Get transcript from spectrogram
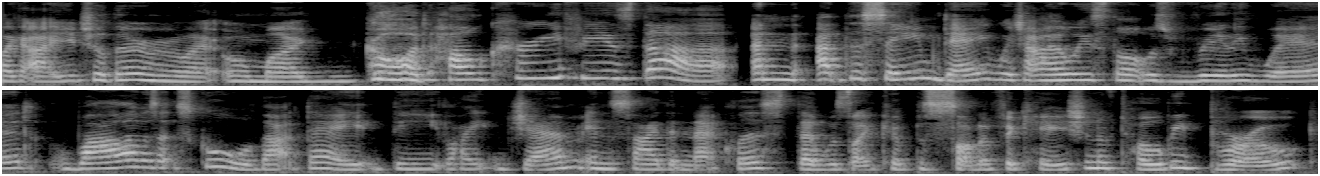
like at each other and we were like, oh my god, how creepy is that? And at the same day, which I always thought was really weird, while I was at school that day, the like gem inside the necklace, there was like a personification of Toby broke,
